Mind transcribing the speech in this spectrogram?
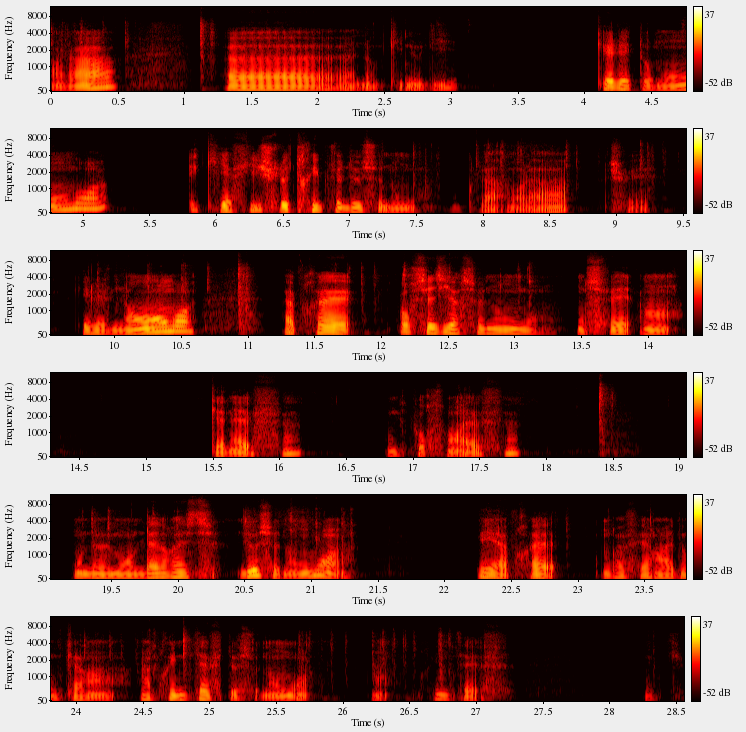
Voilà. Euh, donc qui nous dit quel est ton nombre et qui affiche le triple de ce nombre. Donc là, voilà, je fais quel est le nombre? Après, pour saisir ce nombre, on se fait un scanf, donc pour son f. On demande l'adresse de ce nombre. Et après, on va faire un, donc un, un printf de ce nombre. Un printf. Donc,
